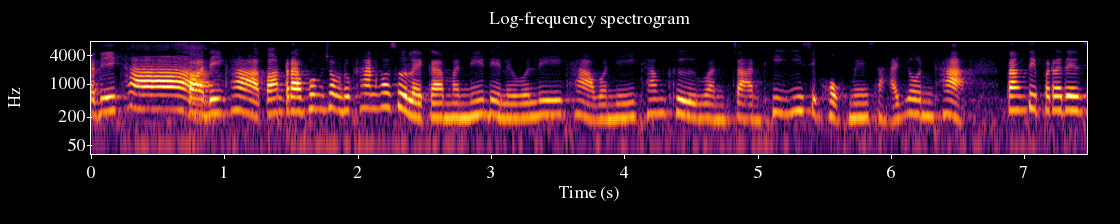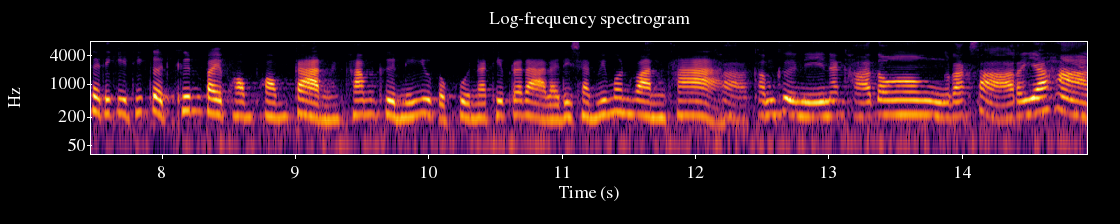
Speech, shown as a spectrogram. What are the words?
วัสดีค่ะ สวัสดีค่ะต้อนรับผู้ชมทุกท่านเข้าสู่รายการ Money Delivery ค่ะ วันนี้ค่ำคืนวันจันทร์ที่ 26 เมษายนค่ะ ตามติดประเด็นเศรษฐกิจที่เกิดขึ้นไปพร้อม ๆ กัน ค่ำคืนนี้อยู่กับคุณนาทิประดาและดิฉันวิมลวันค่ะ ค่ะ ค่ำคืนนี้นะคะต้องรักษาระยะห่าง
